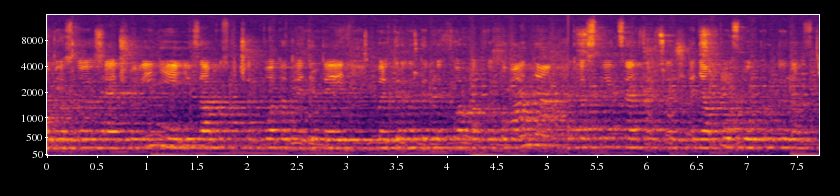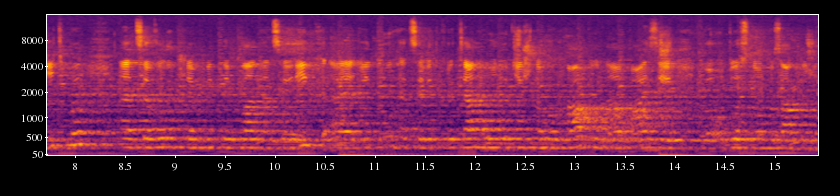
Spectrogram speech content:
обласної гарячої лінії і запуск чат-бота для дітей в альтернативних формах виховання. Обласний центр це надання послуг родинам з дітьми. Це великий амбітний план на цей рік. Е, І друге це відкриття молодіжного хабу на базі обласного закладу.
